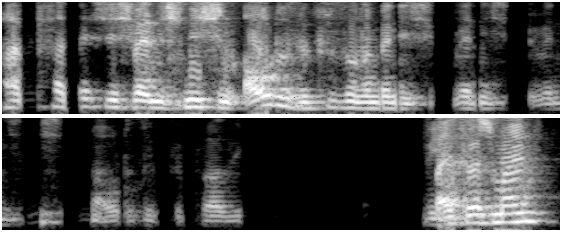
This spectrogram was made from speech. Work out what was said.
habe ich tatsächlich, wenn ich nicht im Auto sitze, sondern wenn ich, wenn ich, wenn ich nicht im Auto sitze quasi. Wie- Weißt du, was ich meine?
